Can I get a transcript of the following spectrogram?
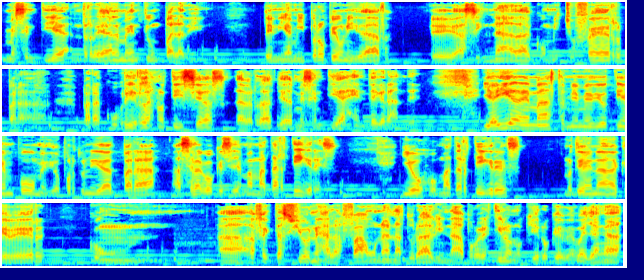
Me sentía realmente un paladín. Tenía mi propia unidad eh, asignada con mi chofer para, para cubrir las noticias. La verdad, ya me sentía gente grande. Y ahí además también me dio tiempo, me dio oportunidad para hacer algo que se llama matar tigres. Y ojo, matar tigres no tiene nada que ver con afectaciones a la fauna natural y nada por el estilo. No quiero que me vayan a,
